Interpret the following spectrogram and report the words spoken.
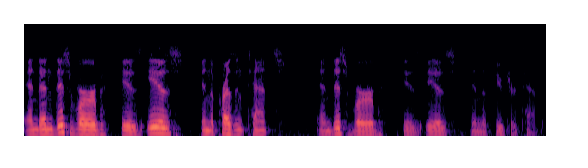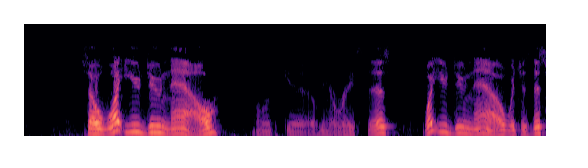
and then this verb is is in the present tense, and this verb is is in the future tense. So what you do now, well, let's get, let me erase this. What you do now, which is this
